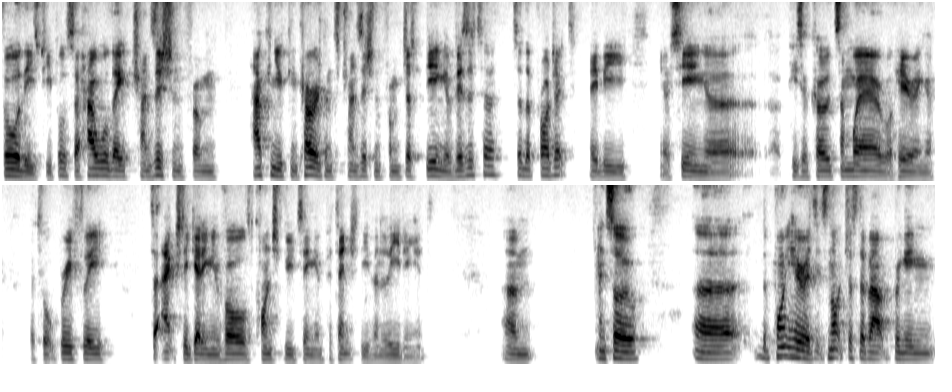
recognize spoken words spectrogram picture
for these people. So how will they transition from, how can you encourage them to transition from just being a visitor to the project, maybe you know, seeing a, a piece of code somewhere or hearing a, a, talk briefly, to actually getting involved, contributing, and potentially even leading it. Um, and so uh, the point here is it's not just about bringing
